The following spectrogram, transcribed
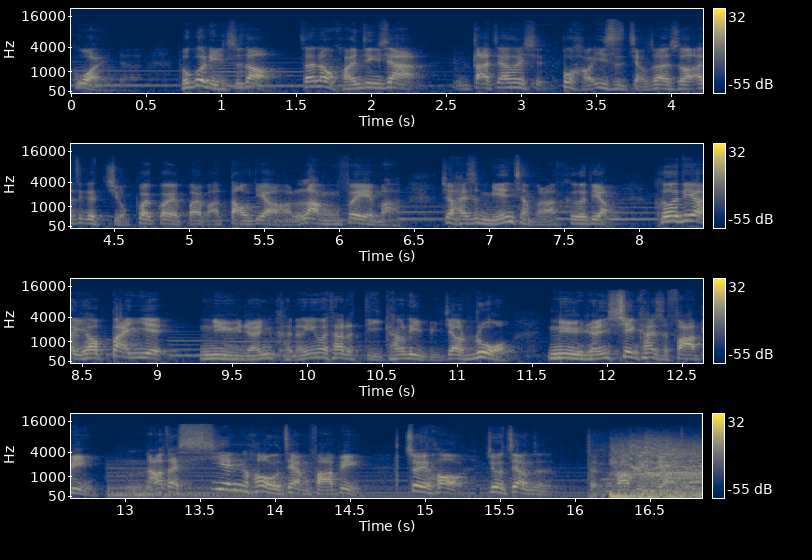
怪的。不过你知道，在那种环境下。大家会不好意思讲出来说啊，这个酒怪怪，把它倒掉，浪费嘛，就还是勉强把它喝掉。喝掉以后，半夜女人可能因为她的抵抗力比较弱，女人先开始发病，然后再先后这样发病，最后就这样子整个发病掉了。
